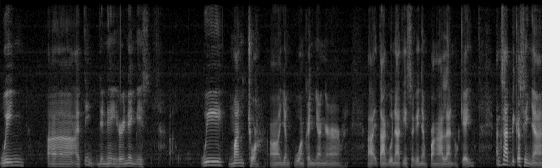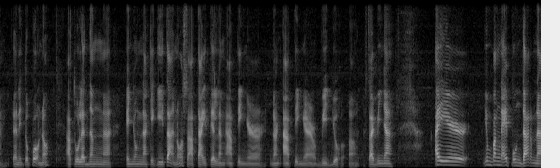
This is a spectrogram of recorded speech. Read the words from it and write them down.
Wing, ah, I think name, her name is We Manchua. Ah, yan po ang kanyang ah, ah, itago natin sa kanyang pangalan, okay? Ang sabi kasi niya, ganito po, no? At tulad ng ah, inyong nakikita, no, sa title ng ating ah, ng ating ah, video. ah, sabi niya, er, yung bang naipundar na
